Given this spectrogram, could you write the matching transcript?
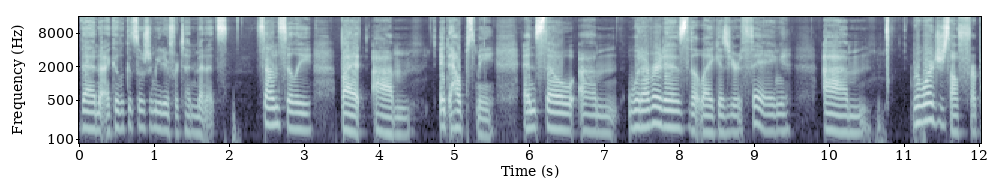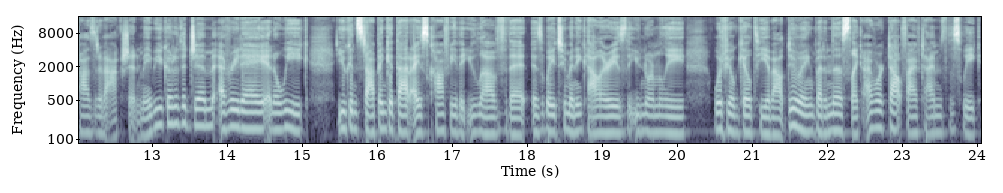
then I could look at social media for 10 minutes. Sounds silly, but um, it helps me. And so, um, whatever it is that like is your thing, um, reward yourself for positive action. Maybe you go to the gym every day in a week. You can stop and get that iced coffee that you love that is way too many calories that you normally would feel guilty about doing. But in this, like I worked out five times this week.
